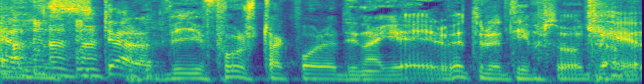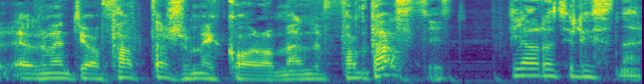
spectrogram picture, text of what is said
älskar att vi är först tack vare dina grejer. Vet du det tips och trender? Även om inte jag fattar så mycket av dem, men fantastiskt. Glad att du lyssnar.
